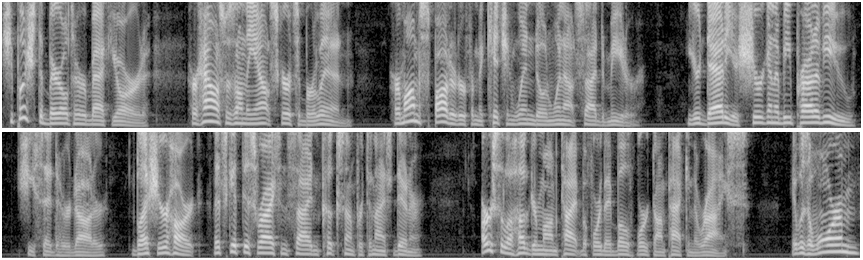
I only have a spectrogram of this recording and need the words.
She pushed the barrel to her backyard. Her house was on the outskirts of Berlin. Her mom spotted her from the kitchen window and went outside to meet her. Your daddy is sure going to be proud of you, she said to her daughter. Bless your heart. Let's get this rice inside and cook some for tonight's dinner. Ursula hugged her mom tight before they both worked on packing the rice. It was a warm,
